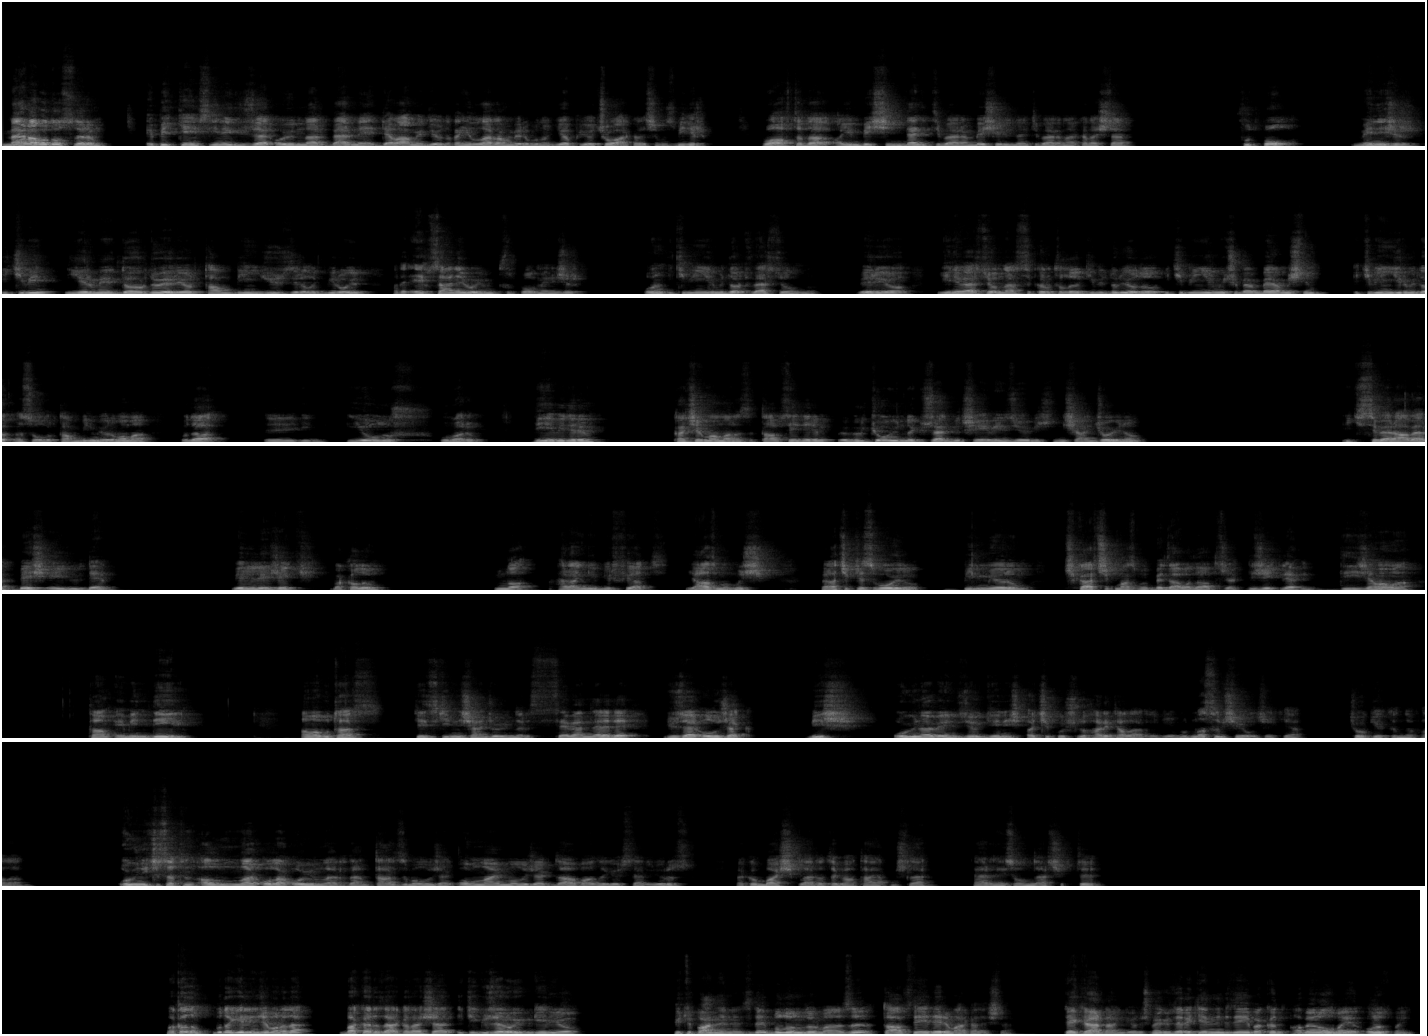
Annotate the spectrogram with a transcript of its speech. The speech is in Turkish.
Merhaba dostlarım. Epic Games yine güzel oyunlar vermeye devam ediyor. Zaten yıllardan beri bunu yapıyor. Çoğu arkadaşımız bilir. Bu hafta da ayın 5'inden itibaren, 5 Eylül'den itibaren arkadaşlar Futbol Manager 2024'ü veriyor. Tam 1100 liralık bir oyun. Zaten efsane bir oyun Futbol Manager. Onun 2024 versiyonunu veriyor. Yeni versiyonlar sıkıntılı gibi duruyordu. 2023'ü ben beğenmiştim. 2024 nasıl olur tam bilmiyorum ama bu da e, iyi olur umarım diyebilirim. Kaçırmamanızı tavsiye ederim. Öbürkü oyun da güzel bir şeye benziyor. Bir nişancı oyunu. İkisi beraber 5 Eylül'de verilecek. Bakalım. Bunda herhangi bir fiyat yazmamış. Ben açıkçası bu oyunu bilmiyorum. Çıkar çıkmaz mı bedava dağıtacak diyecekler diyeceğim ama tam emin değilim. Ama bu tarz keskin nişancı oyunları sevenlere de güzel olacak bir oyuna benziyor. Geniş açık uçlu haritalarda diyor. Bu nasıl bir şey olacak ya? Çok yakında falan. Oyun içi satın alımlar olan oyunlardan tarzı mı olacak? Online mı olacak? Daha fazla göster diyoruz. Bakın başlıklarda tabii hata yapmışlar. Her neyse onlar çıktı. Bakalım bu da gelince buna da bakarız arkadaşlar. İki güzel oyun geliyor. Kütüphanenizde bulundurmanızı tavsiye ederim arkadaşlar. Tekrardan görüşmek üzere. Kendinize iyi bakın. Abone olmayı unutmayın.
